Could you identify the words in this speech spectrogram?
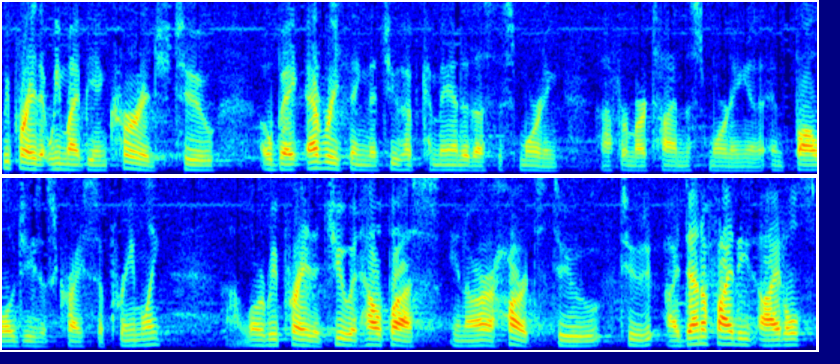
We pray that we might be encouraged to obey everything that you have commanded us this morning uh, from our time this morning and, and follow Jesus Christ supremely. Uh, Lord, we pray that you would help us in our hearts to, to identify these idols,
